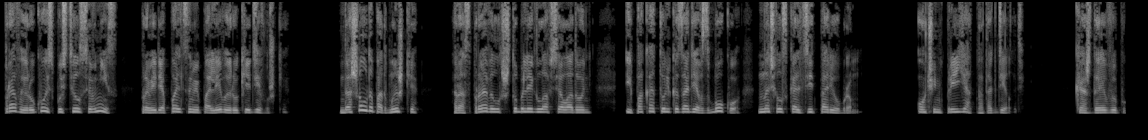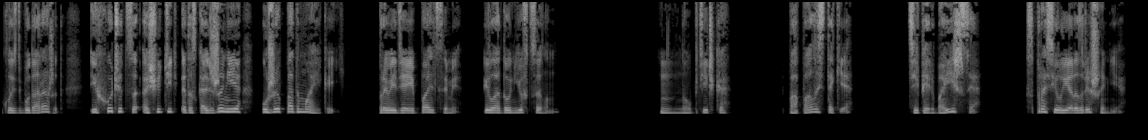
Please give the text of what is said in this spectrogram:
Правой рукой спустился вниз, проведя пальцами по левой руке девушки. Дошел до подмышки, расправил, чтобы легла вся ладонь, и пока только задев сбоку, начал скользить по ребрам. Очень приятно так делать. Каждая выпуклость будоражит, и хочется ощутить это скольжение уже под майкой, проведя и пальцами, и ладонью в целом. «Ну, птичка, попалась-таки? Теперь боишься?» — спросил я разрешение.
